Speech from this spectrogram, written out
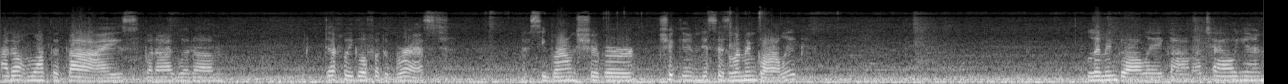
I don't want the thighs, but I would um, definitely go for the breast. Let's see, brown sugar, chicken. This is lemon garlic. Lemon garlic, um, Italian.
